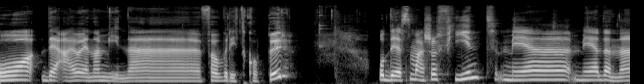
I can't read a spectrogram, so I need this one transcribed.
og det er jo en av mine favorittkopper. Og det som er så fint med, med denne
